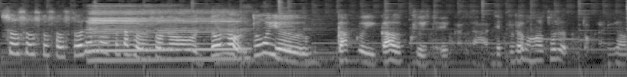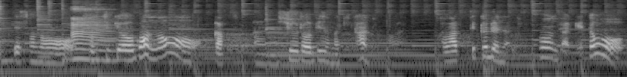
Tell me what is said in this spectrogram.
そうそうそうそう、それも多分そのうんどのどういう学位学位というかさ、ディプロマを取るとかによってそのうん。卒業後の学あの就労ビザの期間とか変わってくるんだと思うんだけど、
